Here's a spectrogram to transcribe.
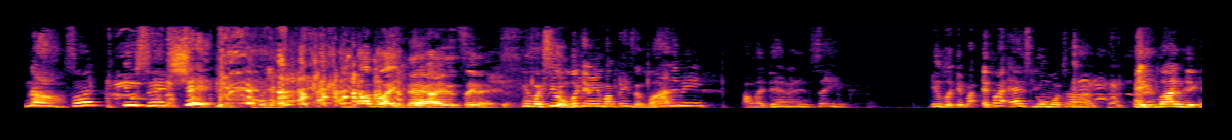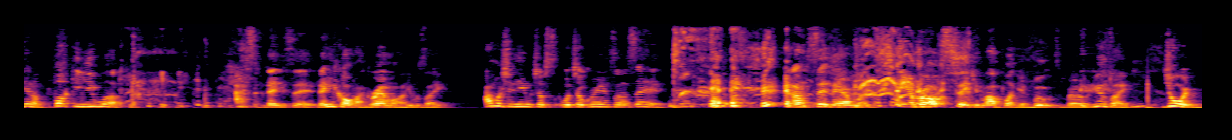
Nah, son, you said shit. I'm like, Dad, I didn't say that. He's like, you gonna look at me in my face and lie to me? I'm like, Dad, I didn't say it. He was like, if I if I ask you one more time and you lie to me again, I'm fucking you up. I said, then he said, then he called my grandma. He was like, I want you to hear what your what your grandson said. and I'm sitting there, I'm like, damn, bro, I'm shaking my fucking boots, bro. He was like, Jordan,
